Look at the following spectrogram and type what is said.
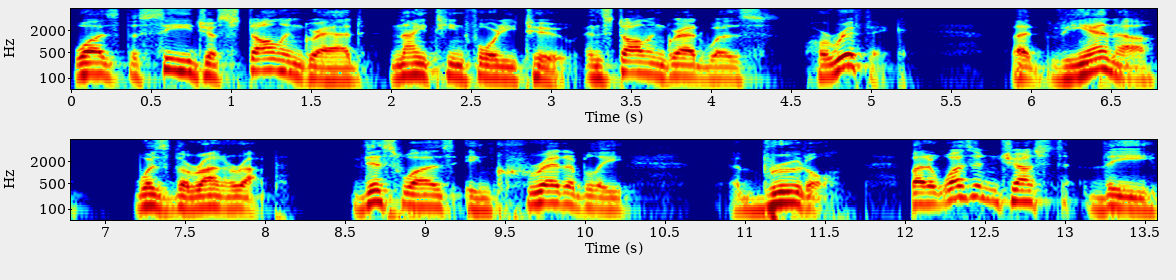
was the siege of Stalingrad 1942. And Stalingrad was horrific, but Vienna was the runner up. This was incredibly uh, brutal. But it wasn't just the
